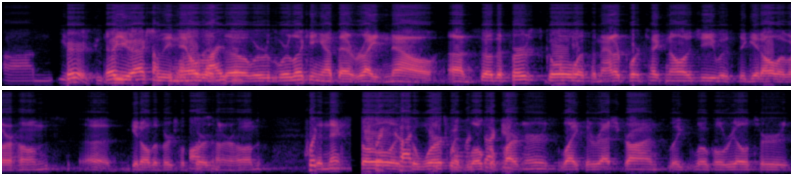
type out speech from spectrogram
um, you sure. Know, no, you actually nailed it, though. We're, we're looking at that right now. Um, so the first goal okay. with the Matterport technology was to get all of our homes, uh, get all the virtual tours on our homes. Quick, the next goal is to work with local second. partners like the restaurants, like local realtors,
